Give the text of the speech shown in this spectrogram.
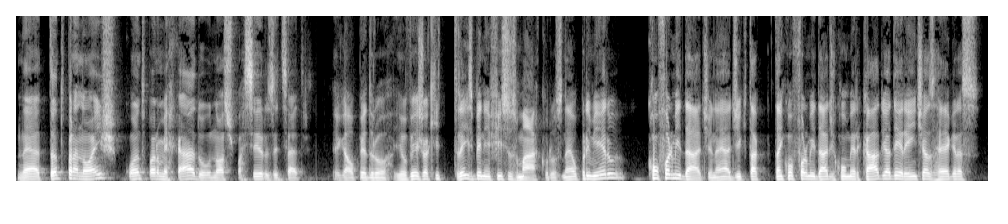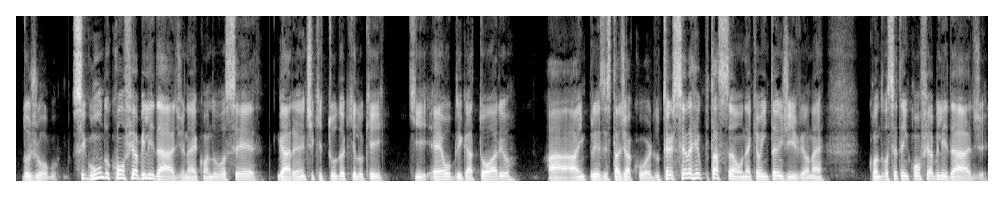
né, tanto para nós quanto para o mercado, ou nossos parceiros, etc. Legal, Pedro. Eu vejo aqui três benefícios macros. Né? O primeiro, conformidade. Né? A DIC está tá em conformidade com o mercado e aderente às regras do jogo. Segundo, confiabilidade. Né? Quando você garante que tudo aquilo que, que é obrigatório a, a empresa está de acordo. O terceiro é a reputação, né, que é o intangível, né? Quando você tem confiabilidade,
